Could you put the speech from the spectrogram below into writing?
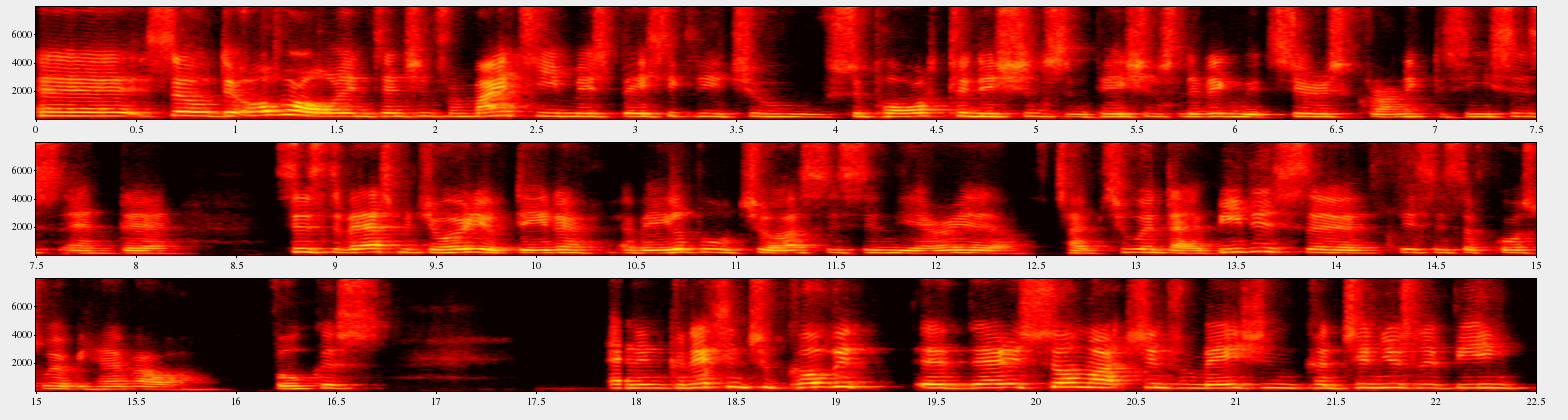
Uh, so the overall intention from my team is basically to support clinicians and patients living with serious chronic diseases and uh, since the vast majority of data available to us is in the area of type 2 and diabetes, uh, this is of course where we have our focus. And in connection to COVID, there is so much information continuously being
